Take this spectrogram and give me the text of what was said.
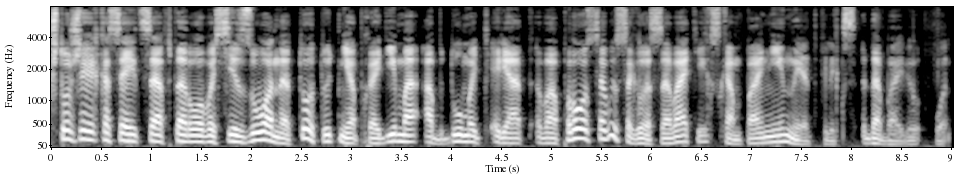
Что же касается второго сезона, то тут необходимо обдумать ряд вопросов и согласовать их с компанией Netflix, добавил он.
